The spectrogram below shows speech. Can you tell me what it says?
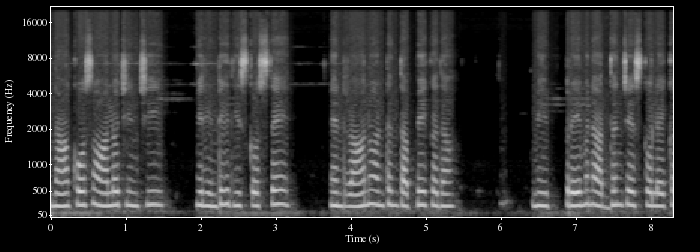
నా కోసం ఆలోచించి మీరు ఇంటికి తీసుకొస్తే నేను రాను అంటం తప్పే కదా. మీ ప్రేమను అర్థం చేసుకోలేక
